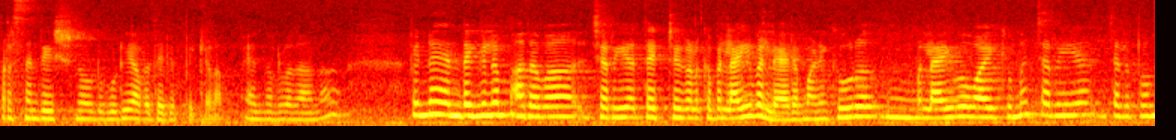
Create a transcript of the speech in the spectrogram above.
പ്രസന്റേഷനോടുകൂടി അവതരിപ്പിക്കണം എന്നുള്ളതാണ്. പിന്നെ എന്തെങ്കിലും അഥവാ ചെറിയ തെറ്റുകൾക്ക് ഇപ്പോൾ ലൈവല്ലേ അരമണിക്കൂർ ലൈവ് വായിക്കുമ്പോൾ ചെറിയ ചിലപ്പം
